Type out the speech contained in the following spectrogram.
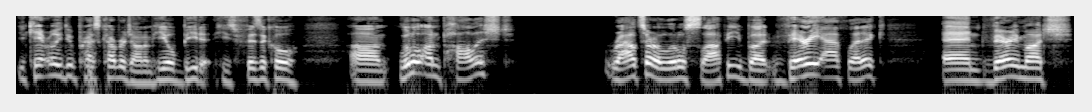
You can't really do press coverage on him. He'll beat it. He's physical. Um, little unpolished. Routes are a little sloppy, but very athletic and very much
